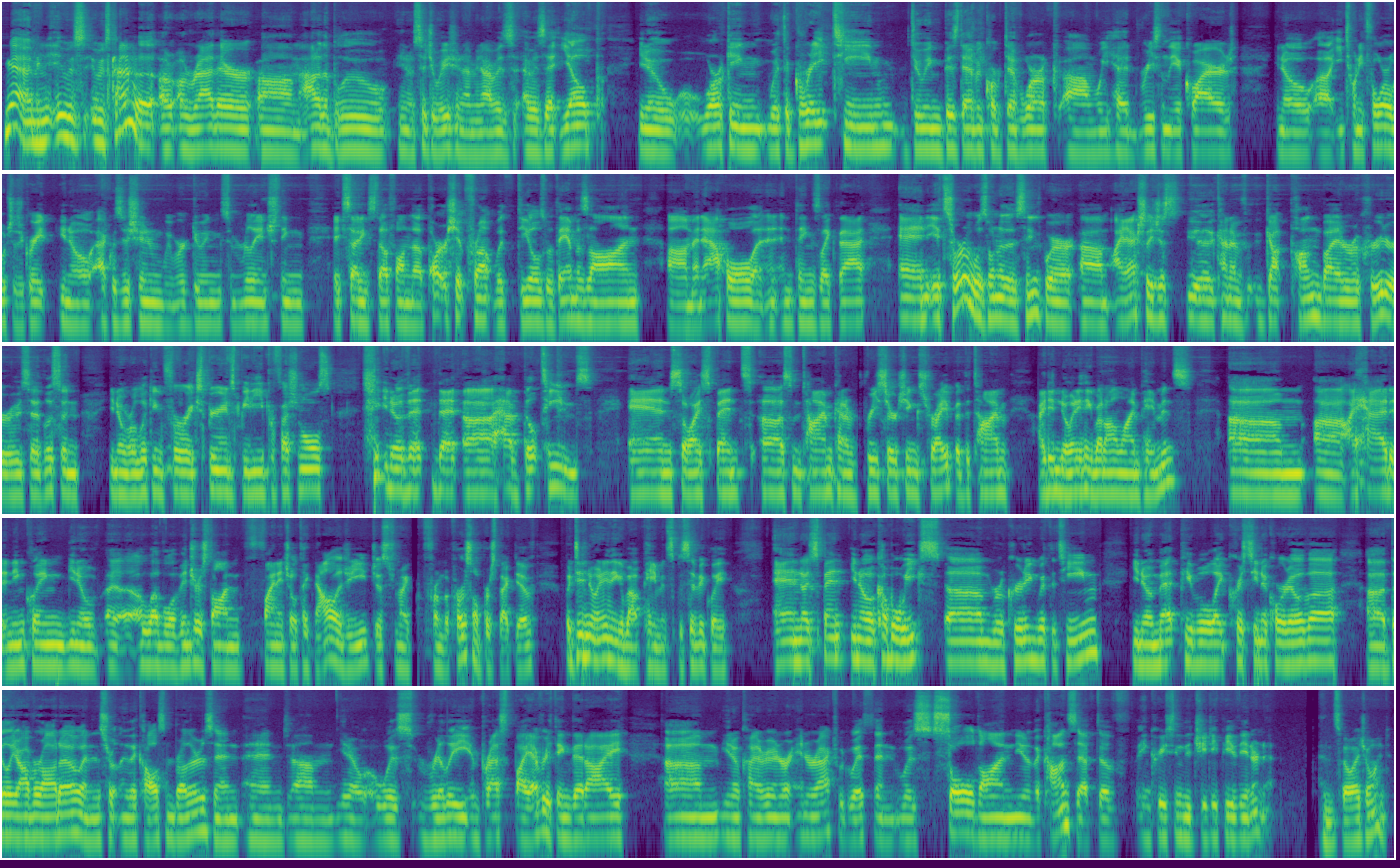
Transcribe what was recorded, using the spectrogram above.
Yeah, I mean, it was it was kind of a, a, rather um, out of the blue, you know, situation. I mean, I was I was at Yelp, you know, working with a great team doing biz dev and corp dev work. Um, we had recently acquired, you know, uh, Eat24, which is a great, you know, acquisition. We were doing some really interesting, exciting stuff on the partnership front with deals with Amazon um, and Apple and, and things like that. And it sort of was one of those things where um, I actually just uh, kind of got punged by a recruiter who said, "Listen, you know, we're looking for experienced BD professionals, you know, that that uh, have built teams." And so I spent uh, some time kind of researching Stripe. At the time, I didn't know anything about online payments. Um, uh, I had an inkling, you know, a, a level of interest on financial technology, just from my, from a personal perspective, but didn't know anything about payments specifically. And I spent, you know, a couple weeks um, recruiting with the team. You know, met people like Cristina Cordova, uh, Billy Alvarado, and certainly the Collison brothers, and and um, you know was really impressed by everything that I um, you know kind of inter- interacted with, and was sold on you know the concept of increasing the GDP of the internet, and so I joined.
